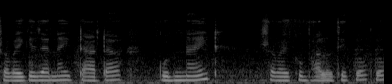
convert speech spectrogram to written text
সবাইকে জানাই টাটা, গুড নাইট। সবাই খুব ভালো থেকো।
